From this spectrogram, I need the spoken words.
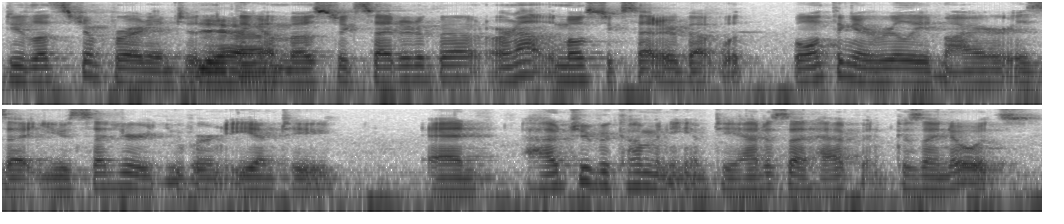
dude, let's jump right into it. Yeah. The thing I'm most excited about, or not the most excited about, what one thing I really admire is that you said you're, you were an EMT and how did you become an EMT? How does that happen? Because I know it's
